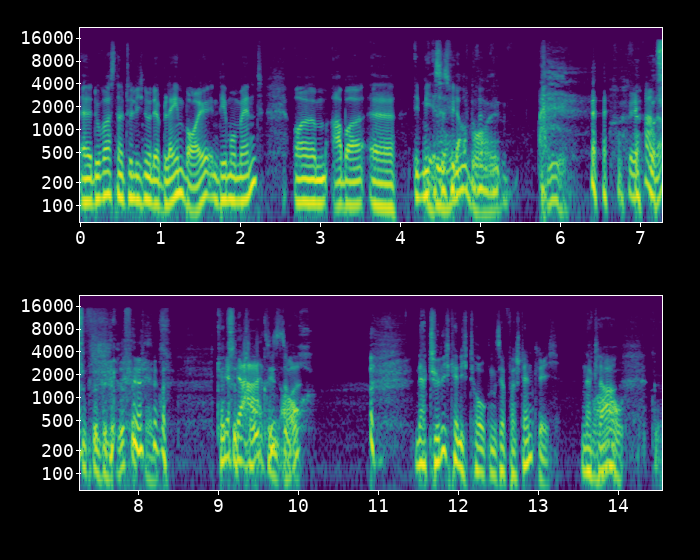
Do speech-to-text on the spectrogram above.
Äh, du warst natürlich nur der Blameboy in dem Moment, ähm, aber äh, mir ist es wieder aufgefallen. ja, Was ne? du für Begriffe kennst. Kennst du ja, Token auch? Natürlich kenne ich Token, selbstverständlich. Na klar. Wow. Okay.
